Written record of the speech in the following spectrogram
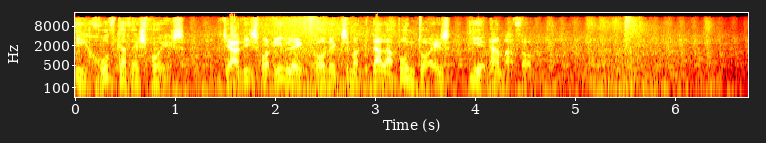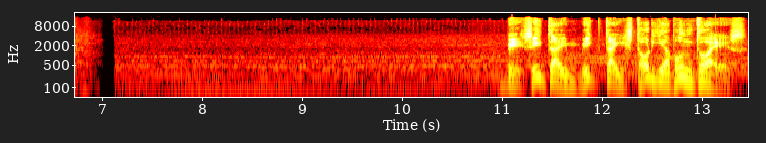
y juzga después. Ya disponible en codexmagdala.es y en Amazon. Visita invictahistoria.es.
